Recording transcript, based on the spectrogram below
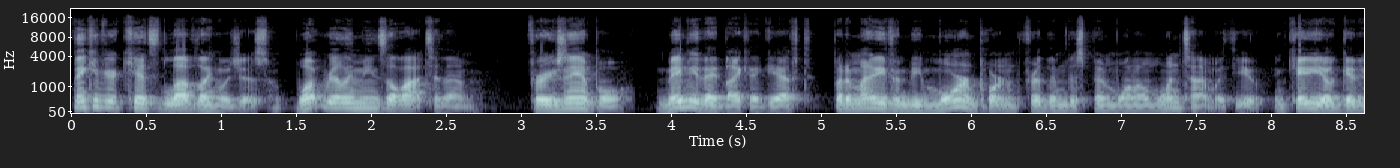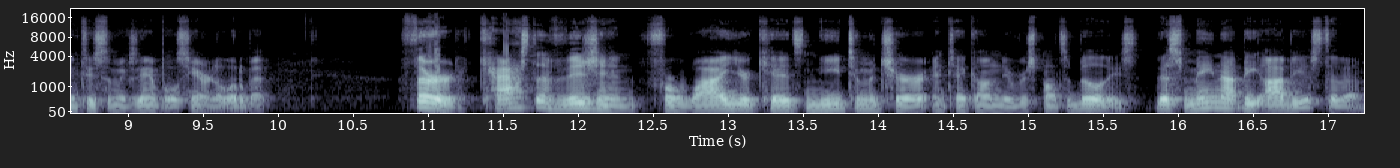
Think of your kids' love languages. What really means a lot to them? For example, maybe they'd like a gift, but it might even be more important for them to spend one on one time with you. And Katie will get into some examples here in a little bit. Third, cast a vision for why your kids need to mature and take on new responsibilities. This may not be obvious to them.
